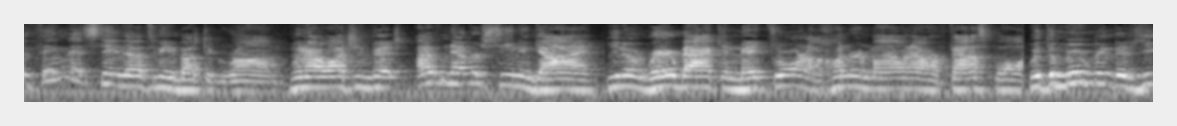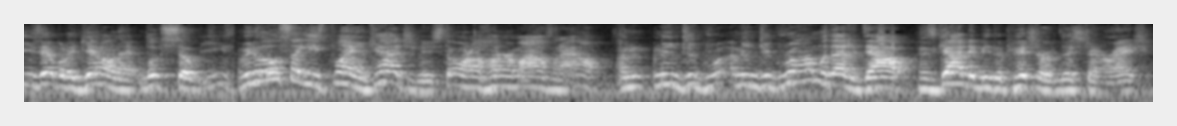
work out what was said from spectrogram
the thing that stands out to me about Degrom when I watch him pitch, I've never seen a guy, you know, rear back and make throwing a hundred mile an hour fastball with the movement that he's able to get on it looks so easy. I mean, it looks like he's playing catch and he's throwing 100 miles an hour. I mean, DeGrom, I mean, DeGrom, without a doubt, has got to be the pitcher of this generation.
